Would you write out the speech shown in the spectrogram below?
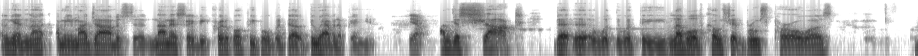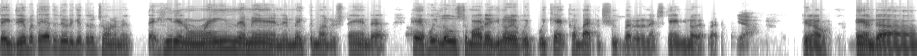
And again, not I mean, my job is to not necessarily be critical of people, but do, do have an opinion. Yeah, I'm just shocked that uh, with with the level of coach that Bruce Pearl was they did what they had to do to get to the tournament, that he didn't rein them in and make them understand that, hey, if we lose tomorrow, that you know that we, we can't come back and shoot better the next game. You know that, right? Yeah. You know, and uh,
